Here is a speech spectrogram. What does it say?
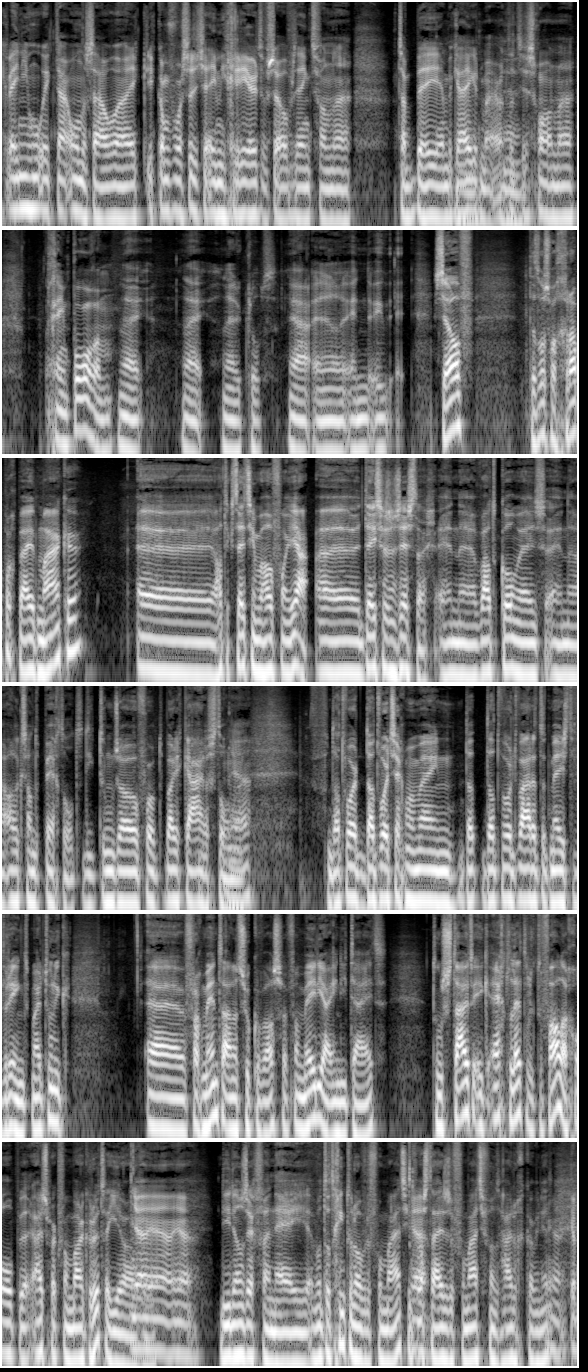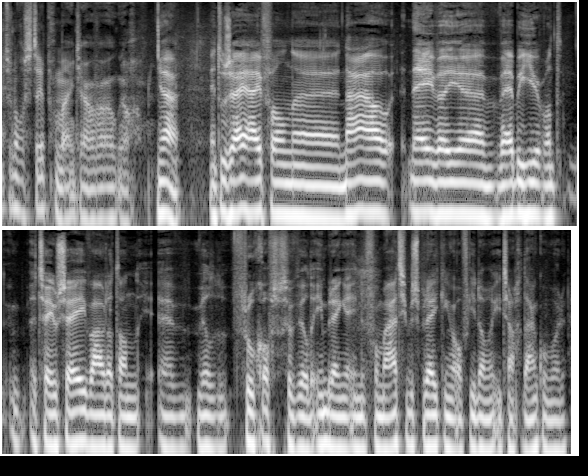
weet niet hoe ik daaronder zou. eh, ik, ik kan me voorstellen dat je emigreert of zo, of denkt van eh tabé en bekijk het maar, want dat is gewoon eh, geen porum. Nee, nee, nee, dat klopt. Ja, en, en ik- zelf, dat was wel grappig bij het maken. had ik steeds in mijn hoofd van ja, eh, D66 en eh, Wouter Koolmees en Alexander Pechtold, die toen zo voor op de barricade stonden. Ja. Dat wordt, dat wordt zeg maar mijn, dat, dat wordt waar het het meest wringt. Maar toen ik eh, fragmenten aan het zoeken was van media in die tijd. Toen stuitte ik echt letterlijk toevallig op de uitspraak van Mark Rutte hierover. Ja, ja, ja. Die dan zegt van nee, want dat ging toen over de formatie. Het Ja. was tijdens de formatie van het huidige kabinet. ja. Ik heb toen nog een strip gemaakt daarover ook nog. Ja, en toen zei hij van, eh, nou, nee, we, eh, we hebben hier, want het COC wou dat dan, eh, wilde, vroeg of ze wilden inbrengen in de formatiebesprekingen, of hier dan wel iets aan gedaan kon worden.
